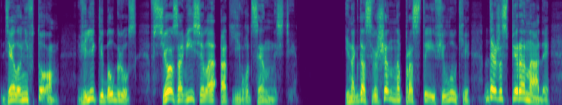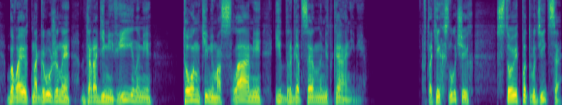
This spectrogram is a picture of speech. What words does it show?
дело не в том, велик ли был груз, все зависело от его ценности. Иногда совершенно простые филуки, даже спиронады, бывают нагружены дорогими винами, тонкими маслами и драгоценными тканями. В таких случаях стоит потрудиться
